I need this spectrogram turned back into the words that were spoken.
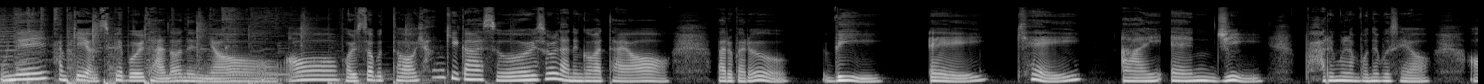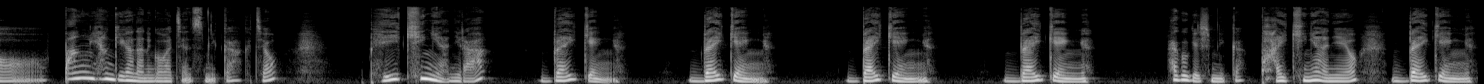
오늘 함께 연습해 볼 단어는요. 어, 벌써부터 향기가 솔솔 나는 것 같아요. 바로바로 바로 V, A, K, I-N-G. 발음을 한번 해보세요. 어, 빵 향기가 나는 것 같지 않습니까? 그죠? 베이킹이 아니라 baking, baking, baking, baking. 하고 계십니까? 바이킹이 아니에요. baking,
